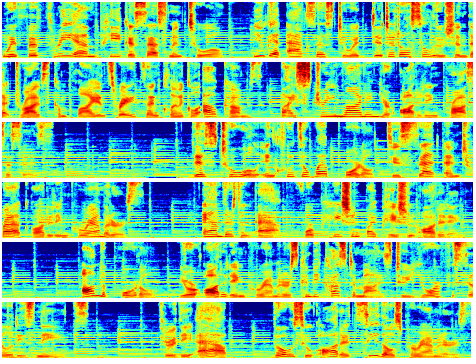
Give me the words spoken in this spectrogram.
With the 3M Peak Assessment Tool, you get access to a digital solution that drives compliance rates and clinical outcomes by streamlining your auditing processes. This tool includes a web portal to set and track auditing parameters. And there's an app for patient-by-patient auditing. On the portal, your auditing parameters can be customized to your facility's needs. Through the app, those who audit see those parameters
